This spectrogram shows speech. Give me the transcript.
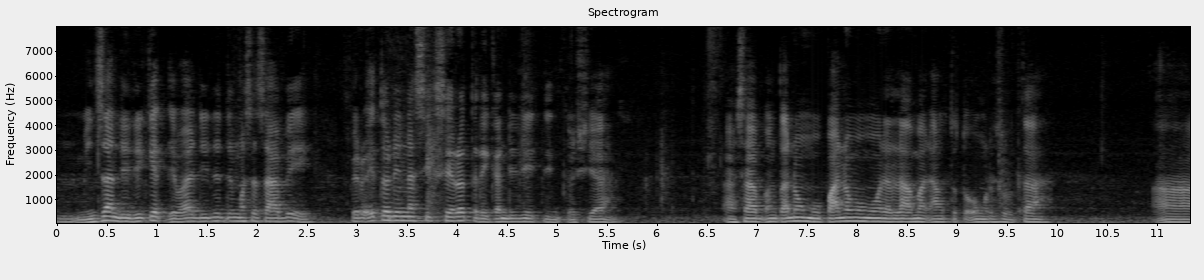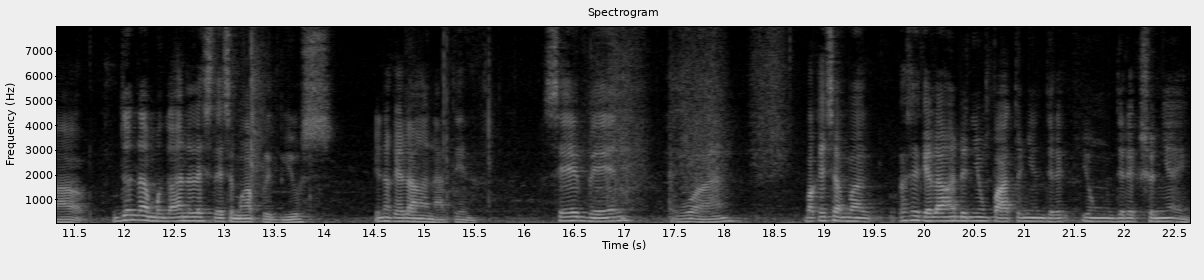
Minsan, didikit, di ba? Hindi natin masasabi eh. Pero ito din na 603, candidate din ko siya. Uh, sab ang tanong mo, paano mo malalaman ang totoong resulta? Uh, doon lang mag-analyze tayo sa mga previews. Yun ang kailangan natin. 7, 1, bakit siya mag, kasi kailangan din yung pattern yung, direct, yung direction niya eh.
